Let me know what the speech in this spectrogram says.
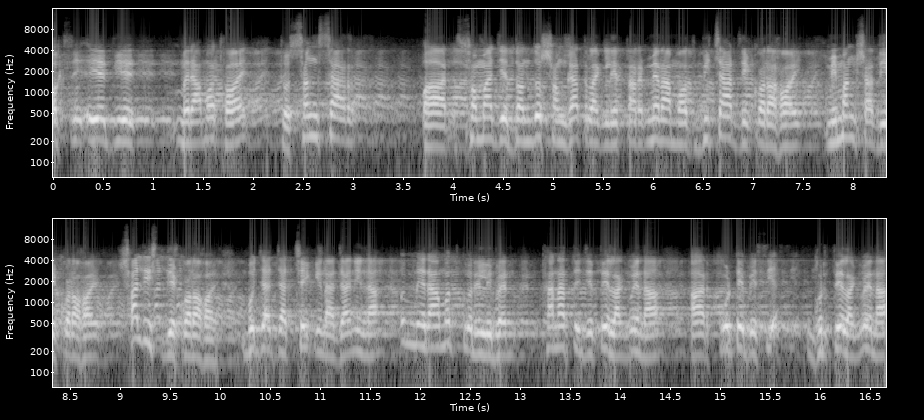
অক্সি- এ দিয়ে মেরামত হয় তো সংসার আর সমাজে দ্বন্দ্ব সংঘাত লাগলে তার মেরামত বিচার দিয়ে করা হয় মীমাংসা দিয়ে করা হয় সালিশ দিয়ে করা হয় বোঝা যাচ্ছে কিনা জানি না ওই মেরামত করে নেবেন থানাতে যেতে লাগবে না আর কোর্টে বেশি ঘুরতে লাগবে না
